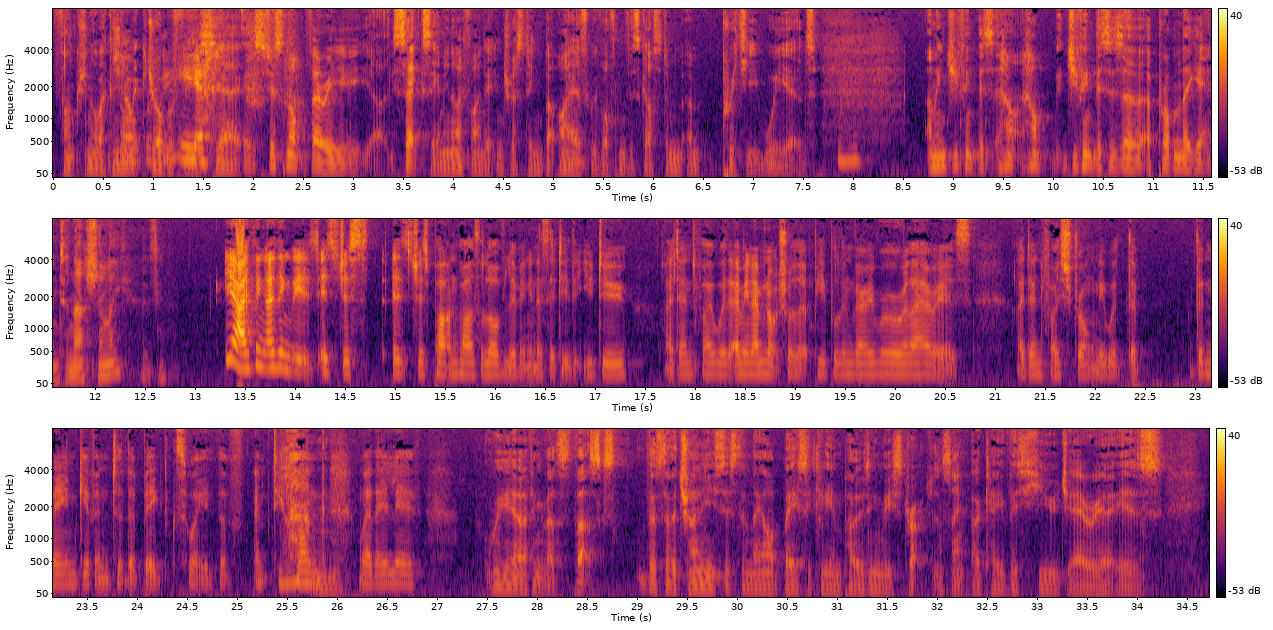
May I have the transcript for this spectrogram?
functional economic Geography, geographies. Yeah. yeah. it's just not very uh, sexy. I mean, I find it interesting, but I, as we've often discussed, am, am pretty weird. Mm-hmm. I mean, do you think this? How, how do you think this is a, a problem they get internationally? Yeah, I think I think it's, it's just it's just part and parcel of living in a city that you do identify with. I mean, I'm not sure that people in very rural areas identify strongly with the the name given to the big swathe of empty land mm. where they live. Well, yeah, I think that's that's the, so the Chinese system. They are basically imposing these structures and saying, okay, this huge area is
